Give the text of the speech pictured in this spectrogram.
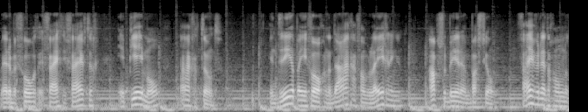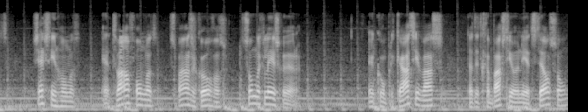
werden bijvoorbeeld in 1550 in Piemont aangetoond. In drie opeenvolgende dagen van belegeringen absorbeerde een bastion 3500, 1600 en 1200 Spaanse kogels zonder kleerscheuren. Een complicatie was dat dit gebastioneerd stelsel,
